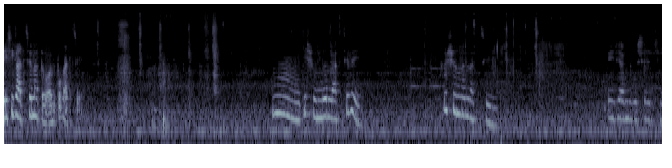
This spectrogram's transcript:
বেশি কাটছে না তো অল্প কাটছে। হুম কি সুন্দর লাগছে রে। খুব সুন্দর লাগছে। এই যে আমি বসে আছি।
